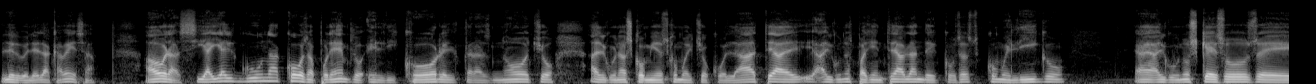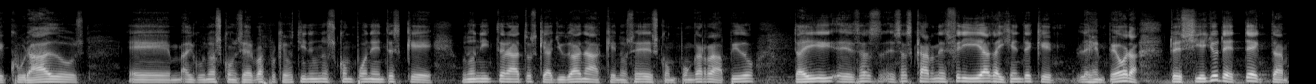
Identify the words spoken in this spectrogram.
le duele la cabeza. Ahora, si hay alguna cosa, por ejemplo, el licor, el trasnocho, algunas comidas como el chocolate, algunos pacientes hablan de cosas como el higo, eh, algunos quesos eh, curados, eh, algunas conservas, porque eso tiene unos componentes que, unos nitratos que ayudan a que no se descomponga rápido. Hay esas, esas carnes frías, hay gente que les empeora. Entonces, si ellos detectan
